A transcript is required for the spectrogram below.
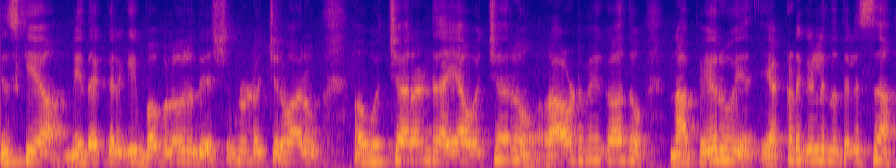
ఇస్కియా నీ దగ్గరికి బబులోను దేశం నుండి వచ్చిన వారు వచ్చారంటే అయ్యా వచ్చారు. రావటమే కాదు నా పేరు ఎక్కడికి వెళ్ళిందో తెలుసా?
